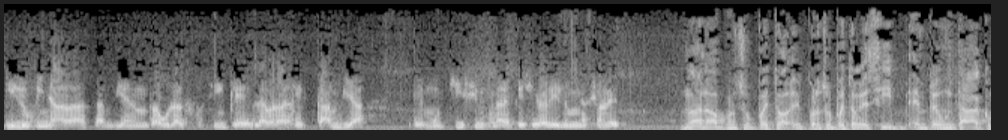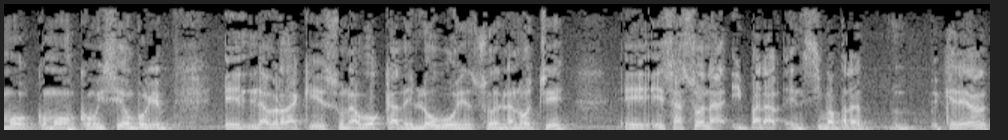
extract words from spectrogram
iluminada también Raúl Alfonsín, que la verdad que cambia eh, muchísimo una vez que llega la iluminación LED. No, no, por supuesto, eh, por supuesto que sí. Me preguntaba cómo, cómo, cómo hicieron, porque eh, la verdad que es una boca de lobo eso en la noche eh, esa zona y para encima para mm, querer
